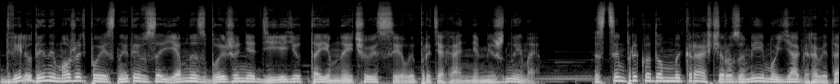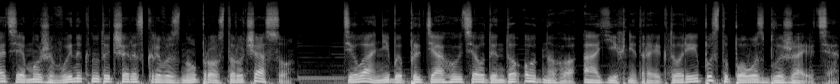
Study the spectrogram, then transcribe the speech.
дві людини можуть пояснити взаємне зближення дією таємничої сили притягання між ними. З цим прикладом ми краще розуміємо, як гравітація може виникнути через кривизну простору часу. Тіла ніби притягуються один до одного, а їхні траєкторії поступово зближаються.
